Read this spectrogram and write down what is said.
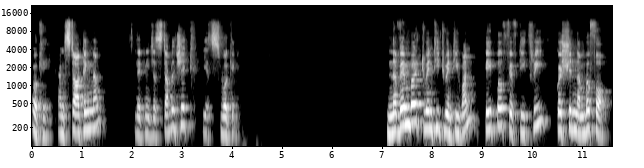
Okay, I'm starting now. Let me just double check. Yes, working. November 2021, paper 53, question number four.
